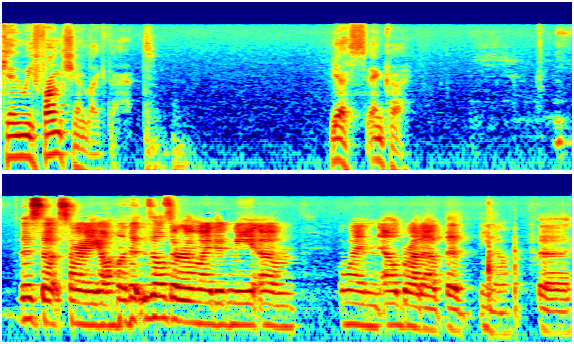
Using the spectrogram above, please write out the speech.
Can we function like that? Yes, Enkai. This uh, sorry, y'all. This also reminded me um, when Elle brought up that you know the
